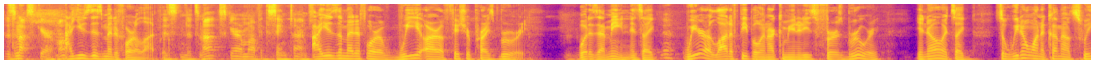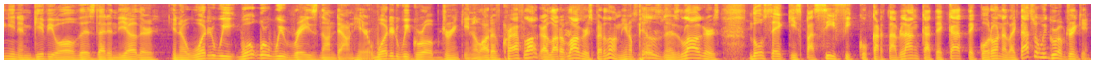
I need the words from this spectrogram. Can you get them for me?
Let's not scare them off. I use this metaphor a lot. Let's, let's not scare them off at the same time. So, I use the metaphor of we are a Fisher Price brewery. Mm-hmm. What does that mean? It's like we are a lot of people in our community's first brewery. You know, it's like so we don't want to come out swinging and give you all of this, that, and the other. You know, what did we? What were we raised on down here? What did we grow up drinking? A lot of craft lager, a lot of lagers, perdón. You know, pilsners, lagers, Dos Equis, Pacifico, Carta Blanca, Tecate, Corona. Like that's what we grew up drinking.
